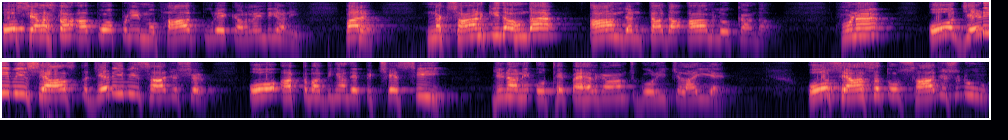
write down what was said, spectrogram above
ਉਹ ਸਿਆਸਤਾਂ ਆਪੋ ਆਪਣੇ ਮਫਾਦ ਪੂਰੇ ਕਰ ਲੈਂਦੀਆਂ ਨੇ। ਪਰ ਨੁਕਸਾਨ ਕਿਹਦਾ ਹੁੰਦਾ? ਆਮ ਜਨਤਾ ਦਾ, ਆਮ ਲੋਕਾਂ ਦਾ। ਹੁਣ ਉਹ ਜਿਹੜੀ ਵੀ ਸਿਆਸਤ, ਜਿਹੜੀ ਵੀ ਸਾਜ਼ਿਸ਼ ਉਹ ਅੱਤਵਾਦੀਆਂ ਦੇ ਪਿੱਛੇ ਸੀ, ਜਿਨ੍ਹਾਂ ਨੇ ਉੱਥੇ ਪਹਿਲਗਾਮ 'ਚ ਗੋਲੀ ਚਲਾਈ ਹੈ। ਉਹ ਸਿਆਸਤ, ਉਹ ਸਾਜ਼ਿਸ਼ ਨੂੰ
